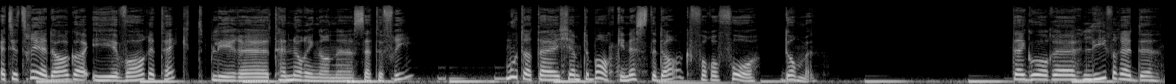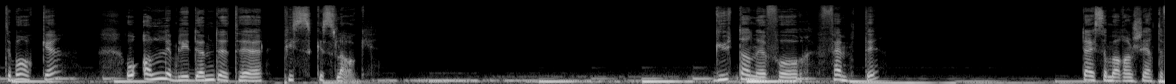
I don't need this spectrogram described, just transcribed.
Etter tre dager i varetekt blir tenåringene satt fri, mot at de kommer tilbake neste dag for å få dommen. De går eh, livredde tilbake, og alle blir dømte til piskeslag. Guttene får 50. De som arrangerte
